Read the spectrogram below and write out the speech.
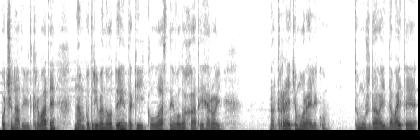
починати відкривати, нам потрібен один такий класний волохатий герой на третьому реліку. Тому ж давай, давайте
